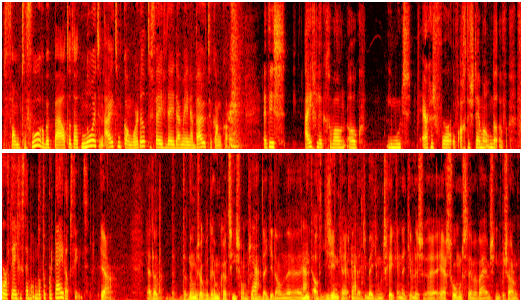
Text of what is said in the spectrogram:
van tevoren bepaald... dat dat nooit een item kan worden, dat de VVD daarmee naar buiten kan komen. Het is eigenlijk gewoon ook, je moet ergens voor of achter stemmen, omdat, of voor of tegen stemmen, omdat de partij dat vindt. Ja, ja dat, dat, noemen ze ook wel democratie soms. Hè? Ja. Dat je dan eh, Ja. niet altijd je zin krijgt. En Ja. dat je een beetje moet schikken. En dat je wel eens eh, ergens voor moet stemmen waar je misschien persoonlijk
